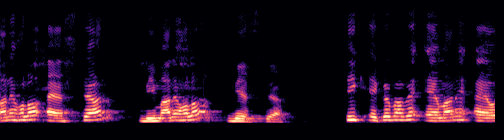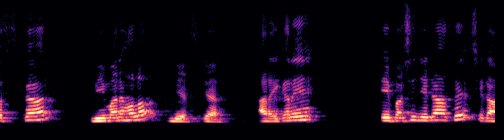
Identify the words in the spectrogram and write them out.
মানে হলো এ স্কোয়ার বি মানে হলো বি স্কোয়ার ঠিক একইভাবে এ মানে এ স্কোয়ার বি মানে হলো বি স্কোয়ার আর এখানে এই পাশে যেটা আছে, সেটা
